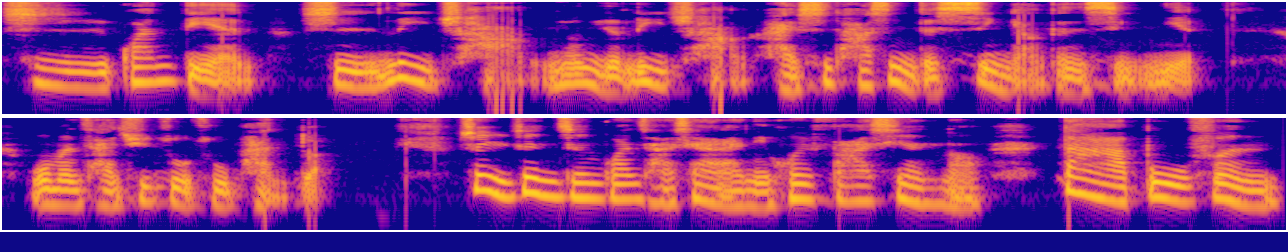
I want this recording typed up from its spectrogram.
是观点、是立场，你有你的立场，还是他是你的信仰跟信念？我们才去做出判断。所以认真观察下来，你会发现呢，大部分。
